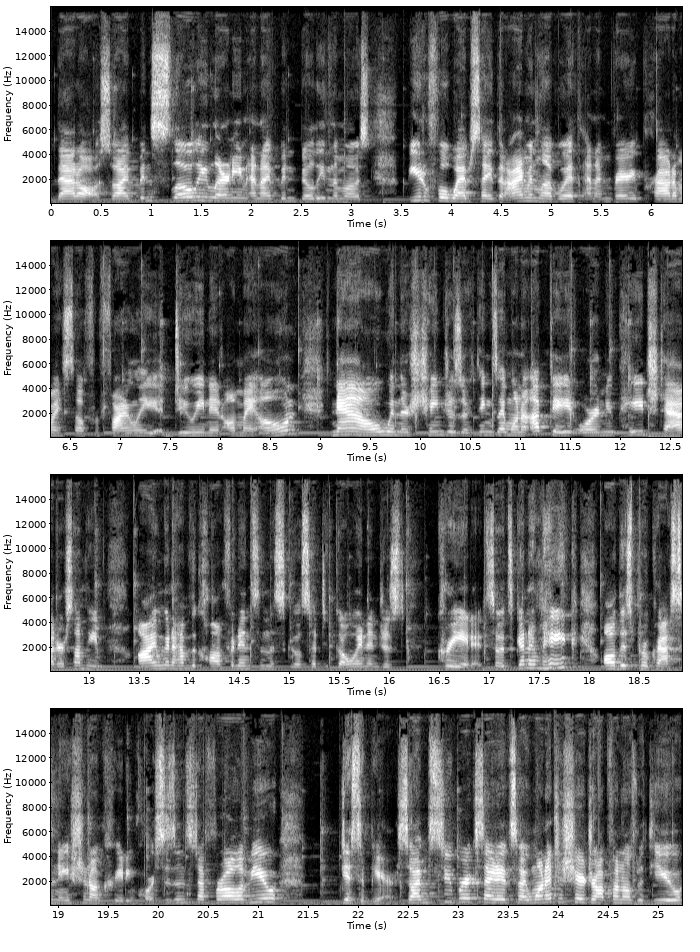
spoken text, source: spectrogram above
that all. So I've been slowly learning and I've been building the most beautiful website that I'm in love with. And I'm very proud of myself for finally doing it on my own. Now, when there's changes or things I want to update or a new page to add or something, I'm going to have the confidence and the skill set to go in and just create it. So it's going to make all this procrastination on creating courses and stuff for all of you disappear. So I'm super excited. So I wanted to share drop funnels with you.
